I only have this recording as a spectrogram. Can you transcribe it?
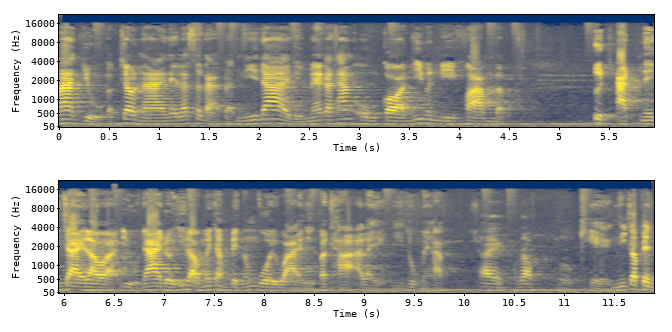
มารถอยู่กับเจ้านายในลักษณะแบบนี้ได้ หรือแม้กระทั่งองค์กรที่มันมีความแบบ อึดอัดในใจเราอะอยู่ได้โดยที่เราไม่จำเป็นต้องโวยวายหรือปะทะอะไรอย่างนี้ถูกไหมครับ ใช่ครับโอเค นี่ก็เป็น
